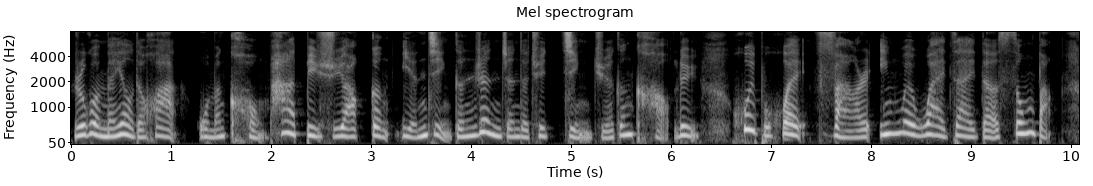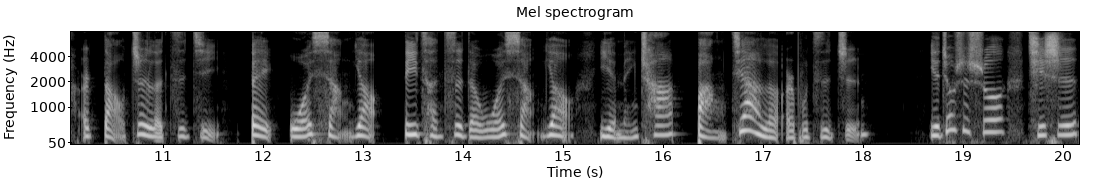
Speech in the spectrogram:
如果没有的话，我们恐怕必须要更严谨、更认真的去警觉跟考虑，会不会反而因为外在的松绑，而导致了自己被我想要低层次的我想要也没差绑架了而不自知。也就是说，其实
